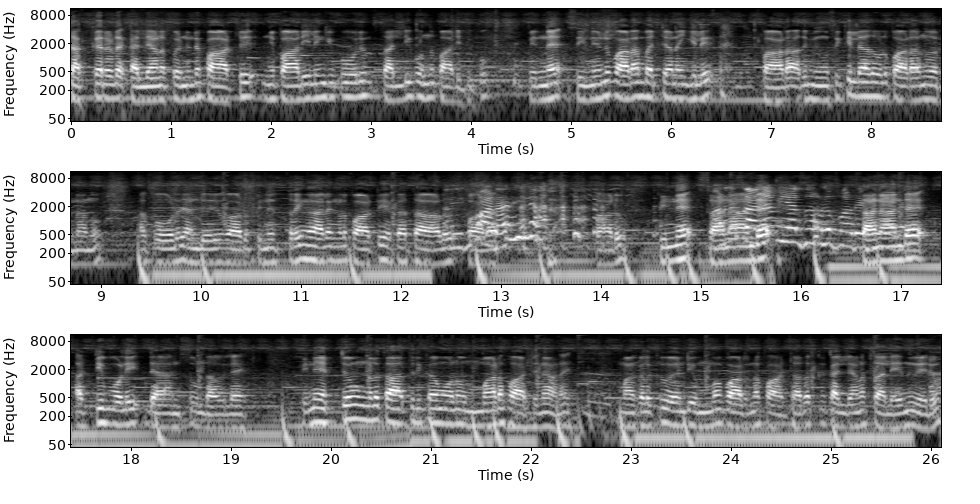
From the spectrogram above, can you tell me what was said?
ചക്കരയുടെ കല്യാണ പെണ്ണിന്റെ പാട്ട് ഇനി പാടിയില്ലെങ്കിൽ പോലും തല്ലി കൊന്ന് പാടിപ്പിക്കും. പിന്നെ സിനിമന് പാടാൻ പറ്റുകയാണെങ്കിൽ പാടാം. അത് മ്യൂസിക് ഇല്ലാതെ അവൾ പാടാന്ന് പറഞ്ഞു അപ്പോൾ ഓൾ രണ്ടുപേരും പാടും. പിന്നെ ഇത്രയും കാലങ്ങൾ പാട്ട് കേൾക്കാത്ത ആൾ പാടാ. പാടും. പിന്നെ സനാന്റെ സനാന്റെ അടിപൊളി ഡാൻസും ഉണ്ടാവും അല്ലേ പിന്നെ ഏറ്റവും നിങ്ങൾ കാത്തിരിക്കാൻ പോണ ഉമ്മയുടെ പാട്ടിനാണ് മകൾക്ക് വേണ്ടി ഉമ്മ പാടുന്ന പാട്ട്. അതൊക്കെ കല്യാണ തലേന്ന് വരും.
